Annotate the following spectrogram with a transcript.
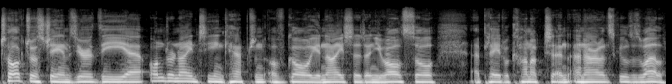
Talk to us, James. You're the uh, under 19 captain of Go United, and you've also uh, played with Connacht and, and Ireland schools as well.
